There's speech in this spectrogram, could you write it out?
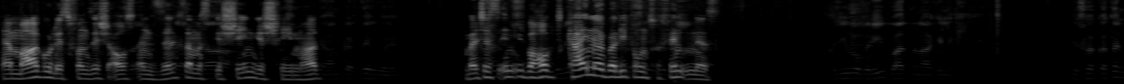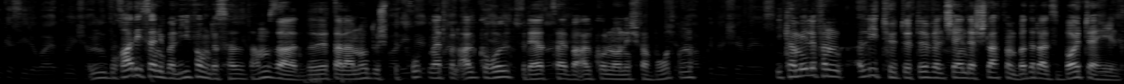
Herr Margulis von sich aus ein seltsames Geschehen geschrieben hat, welches in überhaupt keiner Überlieferung zu finden ist. Im Bukhari ist eine Überlieferung, dass Hazrat Hamza durch Betrunkenheit von Alkohol, zu der Zeit war Alkohol noch nicht verboten, die Kamele von Ali tötete, welche er in der Schlacht von Badr als Beute erhielt.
